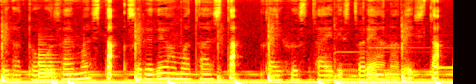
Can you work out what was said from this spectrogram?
ありがとうございました。それではまた明日。ライフスタイリストレアナでした。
